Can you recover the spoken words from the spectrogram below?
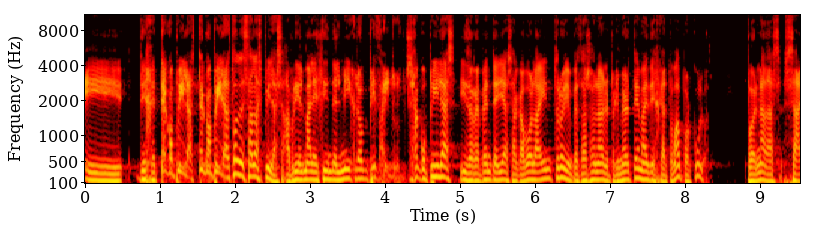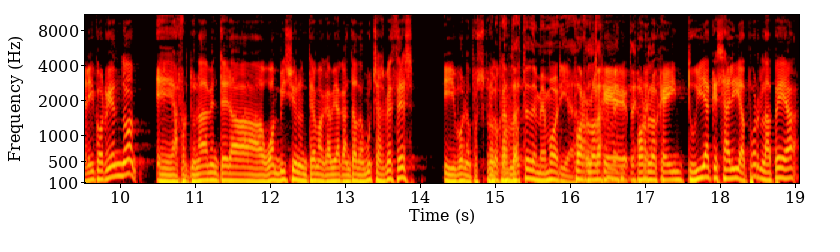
Y dije, tengo pilas, tengo pilas, ¿dónde están las pilas? Abrí el maletín del micro, empiezo saco pilas y de repente ya se acabó la intro y empezó a sonar el primer tema y dije, a tomar por culo. Pues nada, salí corriendo. eh, afortunadamente era One Vision, un tema que había cantado muchas veces. Y bueno, pues Lo por, cantaste de memoria. por lo, que, por lo que intuía que salía por la PEA,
